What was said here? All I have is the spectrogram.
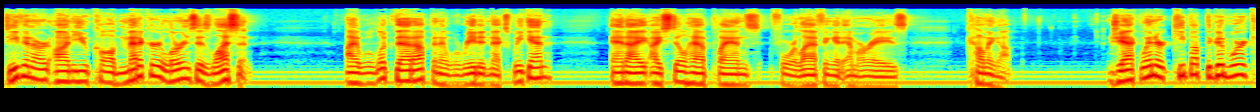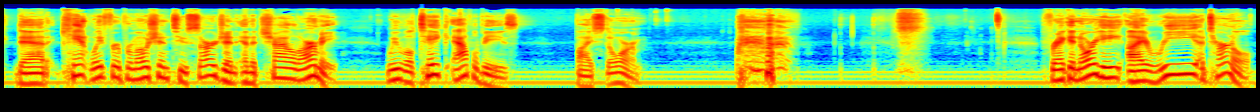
DeviantArt on you called Medicare Learns His Lesson? I will look that up and I will read it next weekend. And I, I still have plans for laughing at MRAs coming up. Jack Winter, keep up the good work, Dad. Can't wait for a promotion to Sergeant in the Child Army. We will take Applebee's by storm. Frankenorgi, I re Eternal.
